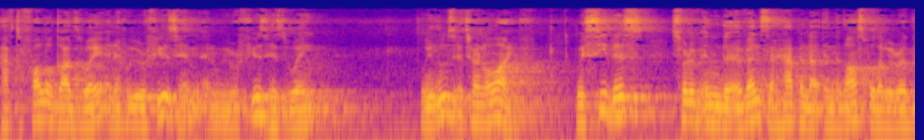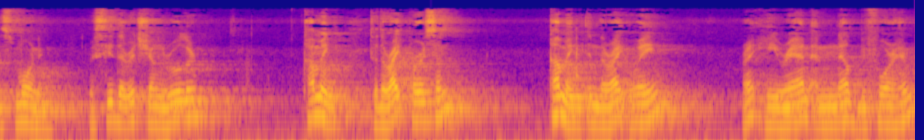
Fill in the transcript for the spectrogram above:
Have to follow God's way, and if we refuse Him and we refuse His way, we lose eternal life. We see this sort of in the events that happened in the Gospel that we read this morning. We see the rich young ruler coming to the right person, coming in the right way, right? He ran and knelt before him.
